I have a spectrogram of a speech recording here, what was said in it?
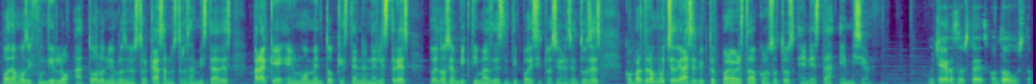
podamos difundirlo a todos los miembros de nuestra casa, nuestras amistades, para que en un momento que estén en el estrés, pues no sean víctimas de este tipo de situaciones. Entonces, compártelo. Muchas gracias, Víctor, por haber estado con nosotros en esta emisión. Muchas gracias a ustedes, con todo gusto.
